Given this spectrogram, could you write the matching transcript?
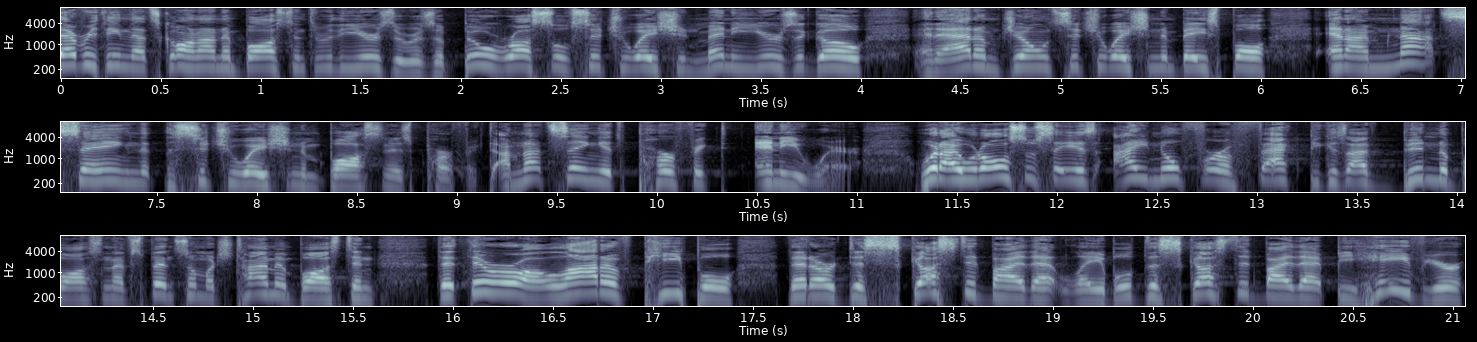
everything that's gone on in Boston through the years. There was a Bill Russell situation many years ago, an Adam Jones situation in baseball, and I'm not saying that the situation in Boston is perfect. I'm not saying it's perfect anywhere. What I would also say is I know for a fact because I've been to Boston, I've spent so much time in Boston that there are a lot of people that are disgusted by that label, disgusted by that behavior,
